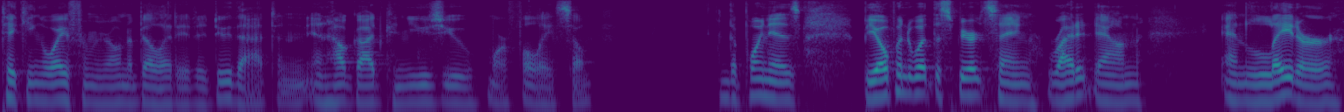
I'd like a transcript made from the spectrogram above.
taking away from your own ability to do that and, and how God can use you more fully. So the point is be open to what the Spirit's saying, write it down, and later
